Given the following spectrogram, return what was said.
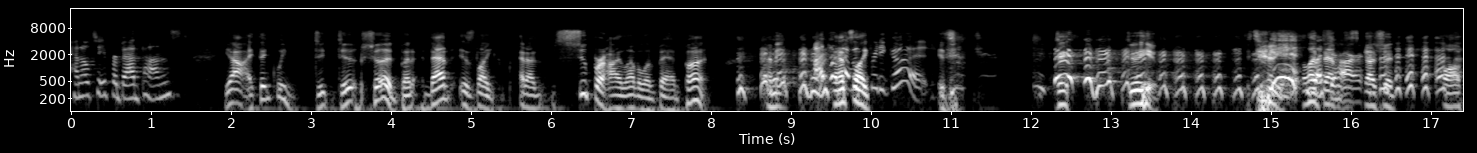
penalty for bad puns? yeah, I think we do, do should, but that is like at a super high level of bad pun. I mean, I thought that That's was like- pretty good. It's. do, do you? Do you? We'll have Bless to have a discussion off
